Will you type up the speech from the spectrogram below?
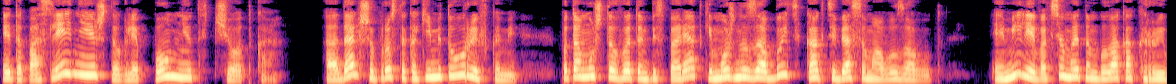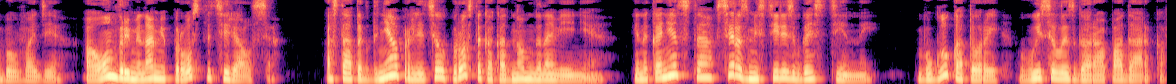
Это последнее, что Глеб помнит четко. А дальше просто какими-то урывками, потому что в этом беспорядке можно забыть, как тебя самого зовут. Эмилия во всем этом была как рыба в воде, а он временами просто терялся. Остаток дня пролетел просто как одно мгновение. И, наконец-то, все разместились в гостиной, в углу которой высилась гора подарков.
